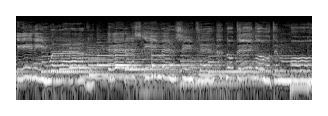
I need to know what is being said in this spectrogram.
inigualable, eres invencible, no tengo temor.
